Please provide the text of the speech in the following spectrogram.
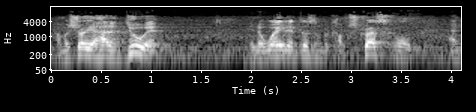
I'm going to show you how to do it in a way that doesn't become stressful and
